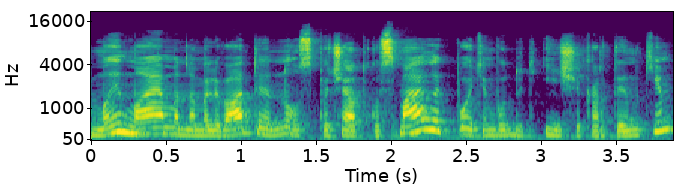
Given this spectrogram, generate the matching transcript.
Ми маємо намалювати ну, спочатку смайлик, потім будуть інші картинки.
